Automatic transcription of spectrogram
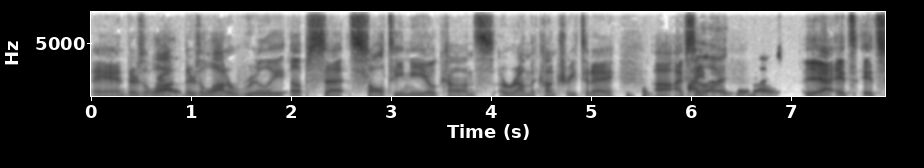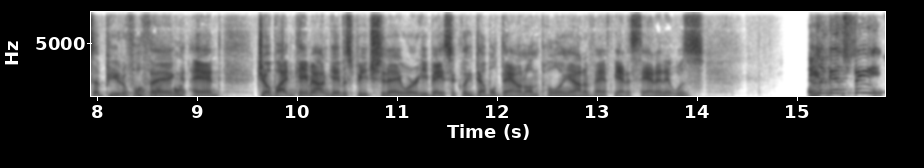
and there's a lot right. there's a lot of really upset, salty neocons around the country today. Uh, I've seen. I love it so much. Yeah, it's it's a beautiful thing. and Joe Biden came out and gave a speech today where he basically doubled down on pulling out of Afghanistan, and it was it was a good speech.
